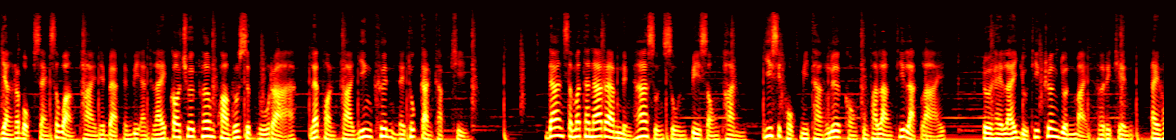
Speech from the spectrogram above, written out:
อย่างระบบแสงสว่างภายในแบบ Ambient Light ก็ช่วยเพิ่มความรู้สึกหรูหรา และผ่อนคลายยิ่งขึ้นในทุกการขับขี่ ด้านสมรรถนะแรม 1500 ปี 2026 มีทางเลือกของคุมพลังที่หลากหลาย โดยไฮไลท์อยู่ที่เครื่องยนต์ใหม่ Hurricane i6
